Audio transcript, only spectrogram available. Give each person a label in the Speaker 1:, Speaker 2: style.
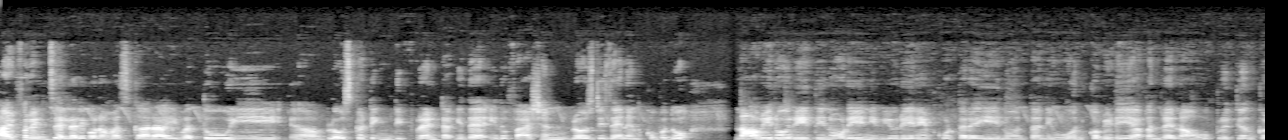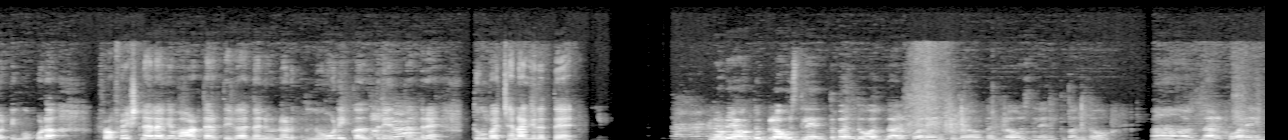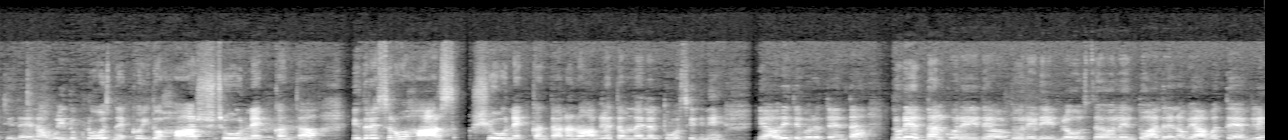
Speaker 1: Hi friends ಎಲ್ಲರಿಗೂ ನಮಸ್ಕಾರ. ಇವತ್ತು ಈ ಬ್ಲೌಸ್ ಕಟಿಂಗ್ ಡಿಫ್ರೆಂಟ್ ಆಗಿದೆ. ಇದು ಫ್ಯಾಷನ್ ಬ್ಲೌಸ್ ಡಿಸೈನ್ ಅನ್ಕೋಬೋದು. ನಾವಿರೋ ರೀತಿ ನೋಡಿ ನೀವು ಇವ್ರು ಏನು ಹೇಳ್ಕೊಡ್ತಾರೆ, ಏನು ಅಂತ ನೀವು ಅನ್ಕೋಬೇಡಿ. ಯಾಕಂದರೆ ನಾವು ಪ್ರತಿಯೊಂದು ಕಟಿಂಗು ಕೂಡ ಪ್ರೊಫೆಷ್ನಲ್ ಆಗಿ ಮಾಡ್ತಾ ಇರ್ತೀವಿ. ಅದನ್ನ ನೀವು ನಡ್ ಕಲ್ತ್ರಿ ಅಂತಂದರೆ ತುಂಬ ಚೆನ್ನಾಗಿರುತ್ತೆ. ನೋಡಿ ಅವ್ರದ್ದು ಬ್ಲೌಸ್ ಲೆಂತ್ ಬಂದು ಹದಿನಾಲ್ಕೂವರೆ ಇಂಚ್ ಇದೆ. ಅವ್ರದ್ದು ಬ್ಲೌಸ್ ಲೆಂತ್ ಬಂದು ಹದಿನಾಲ್ಕೂವರೆ ಇಂಚ್ ಇದೆ. ನಾವು ಇದು ಕ್ಲೋಸ್ ನೆಕ್, ಇದು ಹಾರ್ಸ್ ಶೂ ನೆಕ್ ಅಂತ. ಇದ್ರ ಹೆಸರು ಹಾರ್ಸ್ ಶೂ ನೆಕ್ ಅಂತ. ನಾನು ಆಗಲೇ ತಮ್ಮನೇಲಲ್ಲಿ ತೋರಿಸಿದ್ದೀನಿ. ಯಾವ ರೀತಿ ಬರುತ್ತೆ ಅಂತ. ನೋಡಿ, ಹದಿನಾಲ್ಕೂವರೆ ಇದೆ ಅವ್ರದ್ದು ರೆಡಿ ಬ್ಲೌಸ್ ಲೆಂತು ಆದರೆ ನಾವು ಯಾವತ್ತೇ ಆಗಲಿ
